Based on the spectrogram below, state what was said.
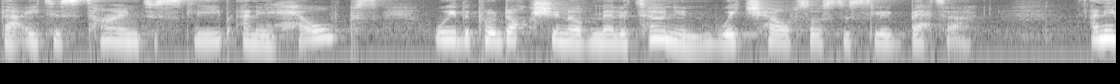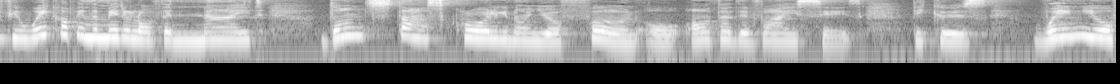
that it is time to sleep and it helps with the production of melatonin, which helps us to sleep better. And if you wake up in the middle of the night, don't start scrolling on your phone or other devices because when your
